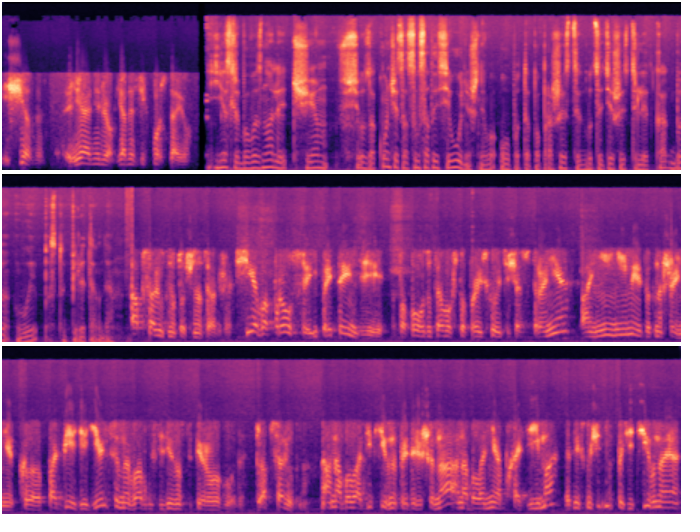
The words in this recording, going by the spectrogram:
исчезнуть. Я не лег, я до сих пор стою. Если бы вы знали, чем все закончится с высоты сегодняшнего опыта по прошествии 26 лет, как бы вы поступили тогда? Абсолютно точно так же. Все вопросы и претензии по поводу того, что происходит сейчас в стране, они не имеют отношения к победе Ельцина в августе 91 года. Абсолютно. Она была объективно предрешена, она была необходима. Это исключительно позитивное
